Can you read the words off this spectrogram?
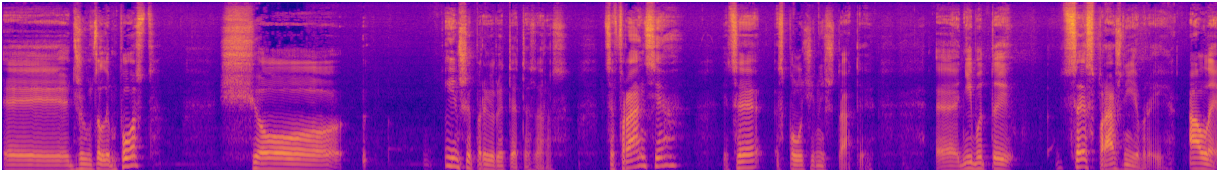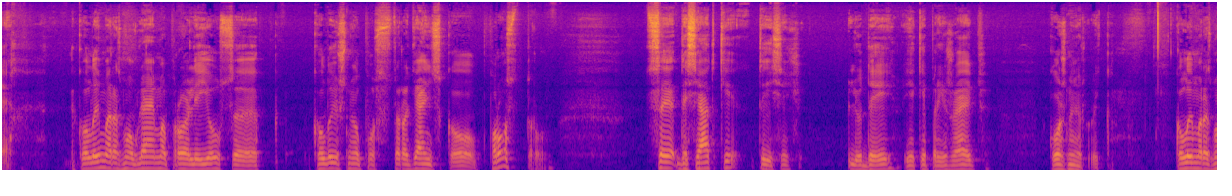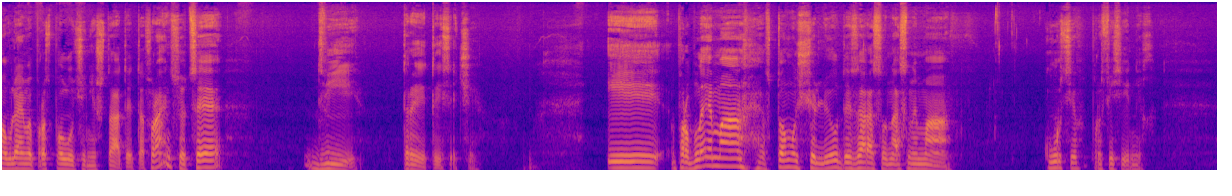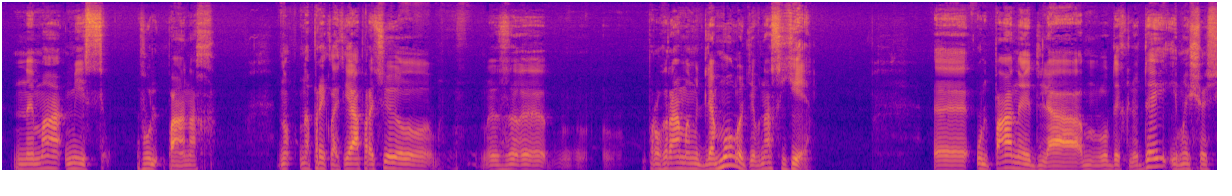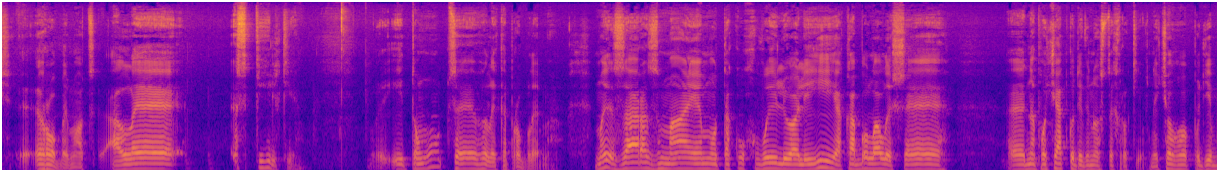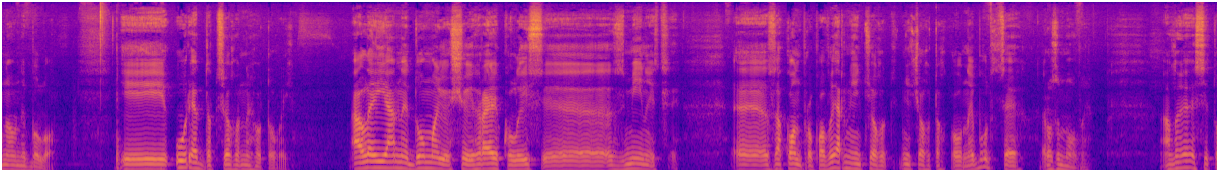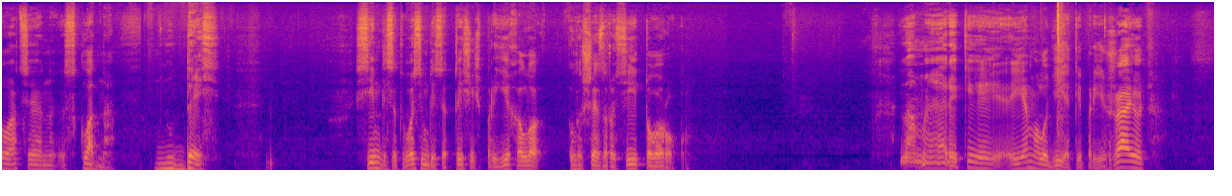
е, Jerusalem Post, що інші пріоритети зараз це Франція і це Сполучені Штати. Е, нібито це справжні євреї. Але коли ми розмовляємо про алію з е, колишнього пострадянського простору, це десятки тисяч людей, які приїжджають кожен рік. Коли ми розмовляємо про Сполучені Штати та Францію, це 2-3 тисячі. І проблема в тому, що люди зараз у нас нема курсів професійних, нема місць в ульпанах. Ну, наприклад, я працюю з е, програмами для молоді, в нас є е, ульпани для молодих людей, і ми щось е, робимо. Але скільки? І тому це велика проблема. Ми зараз маємо таку хвилю алії, яка була лише на початку 90-х років. Нічого подібного не було. І уряд до цього не готовий. Але я не думаю, що Ізраїль колись е, змінить е, закон про повернення, нічого, нічого такого не буде, це розмови. Але ситуація складна. Ну, десь 70-80 тисяч приїхало лише з Росії того року. З Америки є молоді, які приїжджають,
